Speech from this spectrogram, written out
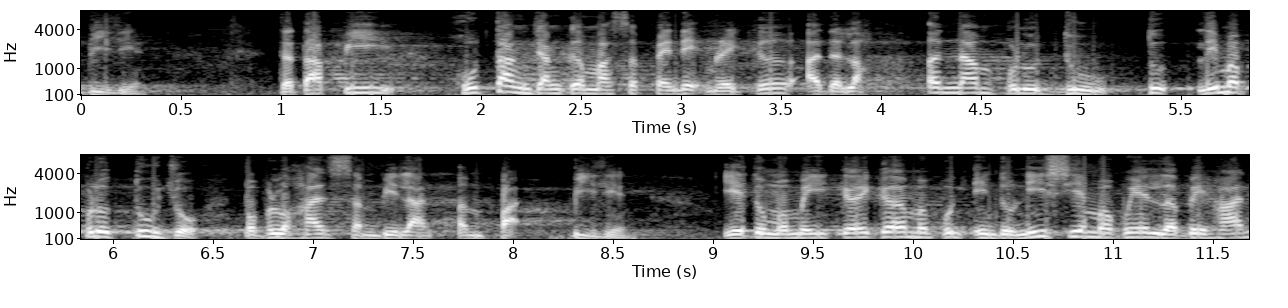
bilion. Tetapi hutang jangka masa pendek mereka adalah 62 57.94 bilion. Iaitu mereka mempunyai Indonesia mempunyai lebihan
